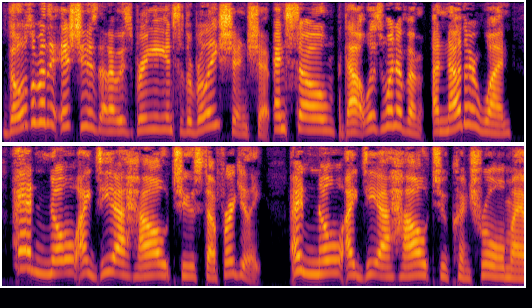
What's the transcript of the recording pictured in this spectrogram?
Those were the issues that I was bringing into the relationship. And so that was one of them. Another one, I had no idea how to self regulate. I had no idea how to control my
